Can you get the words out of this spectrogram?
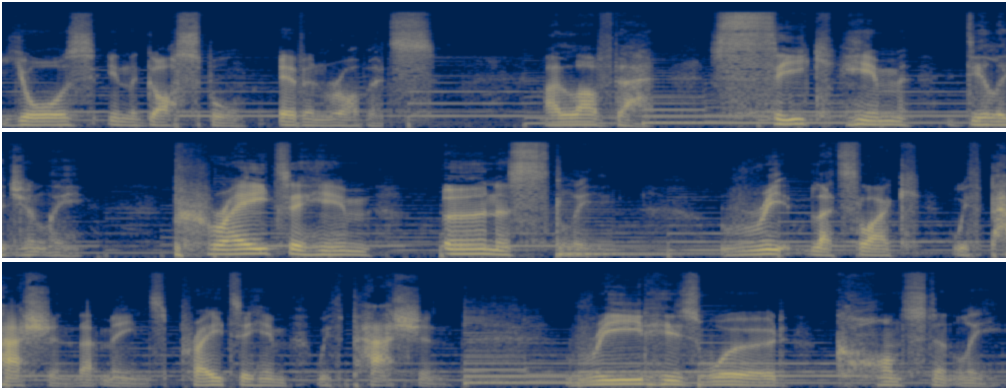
Yours in the gospel, Evan Roberts. I love that. Seek him diligently. Pray to him earnestly. Re- that's like with passion, that means. Pray to Him with passion. Read His Word constantly.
